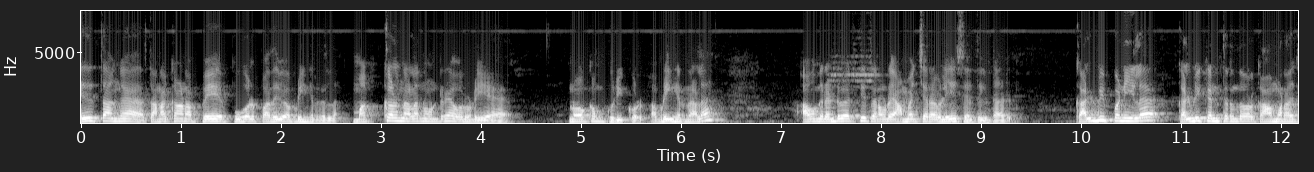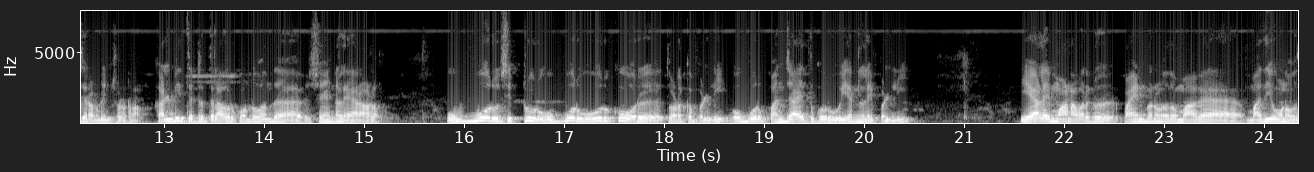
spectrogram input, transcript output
எதிர்த்தாங்க தனக்கான பேர் புகழ் பதவி அப்படிங்கிறது இல்லை. மக்கள் நலன் ஒன்றே அவருடைய நோக்கம் குறிக்கோள் அப்படிங்கிறனால அவங்க ரெண்டு பேர்த்தையும் தன்னுடைய அமைச்சரவையிலேயே சேர்த்துக்கிட்டாரு. கல்வி பணியில் கண் திறந்தவர் காமராஜர் அப்படின்னு சொல்கிறோம் கல்வி திட்டத்தில் அவர் கொண்டு வந்த விஷயங்கள் ஏராளம். ஒவ்வொரு சிற்றூர் ஒவ்வொரு ஊருக்கும் ஒரு தொடக்கப்பள்ளி ஒவ்வொரு பஞ்சாயத்துக்கும் ஒரு உயர்நிலை பள்ளி ஏழை மாணவர்கள் பயன்பெறும் விதமாக மதிய உணவு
